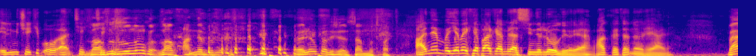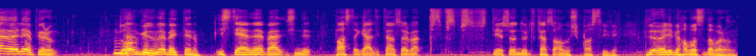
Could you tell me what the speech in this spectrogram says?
elimi çekip o ha, çek Lan çek. zulunu mu koy- Lan anne bunu... Öyle mi konuşuyorsun sen mutfakta? Annem yemek yaparken biraz sinirli oluyor ya. Hakikaten öyle yani. Ben öyle yapıyorum. Doğum günüme beklerim. İsteyene ben şimdi pasta geldikten sonra ben pıs pıs pıs diye söndürdükten sonra almış pastayı. Bir de öyle bir havası da var onun.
